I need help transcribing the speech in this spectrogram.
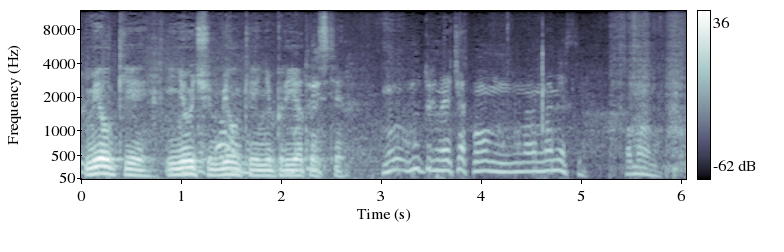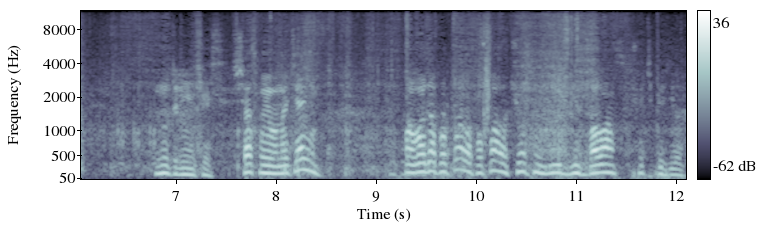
мелкие и не очень мелкие неприятности. Ну, внутренняя часть, по-моему, на, на месте. По-моему. Внутренняя часть. Сейчас мы его натянем. По вода попала, попала, черт будет дисбаланс. Что теперь делать?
